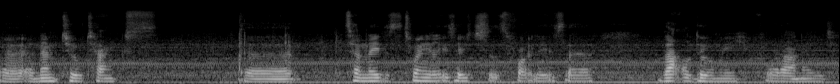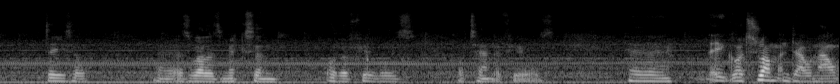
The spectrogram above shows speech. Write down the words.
Uh, and them two tanks, uh, 10 litres, 20 litres each, so there's 40 litres there. That'll do me for what I need. Diesel uh, as well as mixing other fuels, alternative fuels. Uh, there you go, it's ramping down now.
